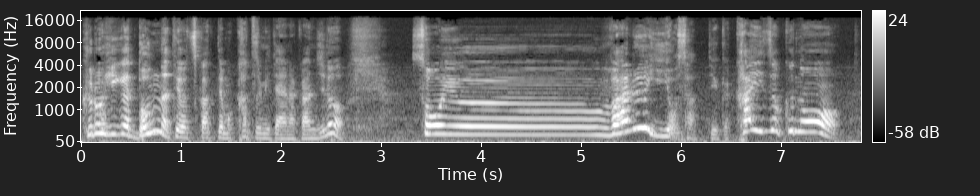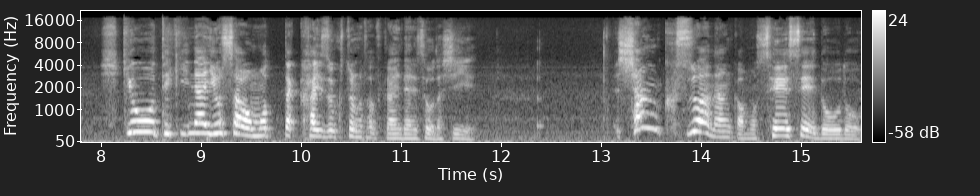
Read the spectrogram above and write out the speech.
黒ひげがどんな手を使っても勝つみたいな感じの、そういう悪い良さっていうか、海賊の卑怯的な良さを持った海賊との戦いになりそうだし、シャンクスはなんかもう正々堂々、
